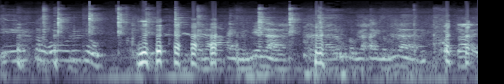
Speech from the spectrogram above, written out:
Init ng ulo nyo. Nakakainom yan ah. Alam ko nakainom na. Patay.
